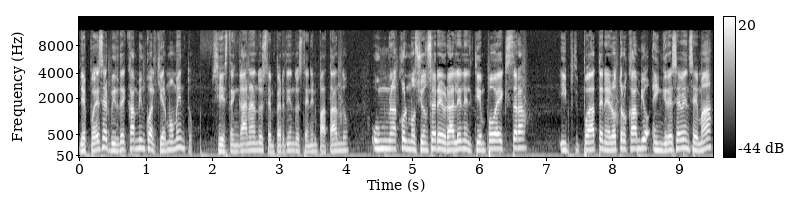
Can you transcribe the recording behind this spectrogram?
Le puede servir de cambio en cualquier momento. Si estén ganando, estén perdiendo, estén empatando. Una conmoción cerebral en el tiempo extra y pueda tener otro cambio e ingrese Benzema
